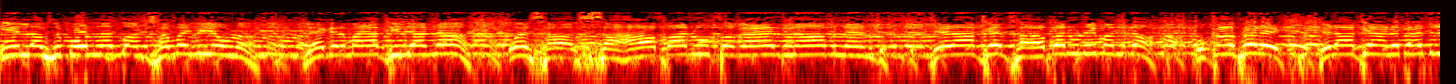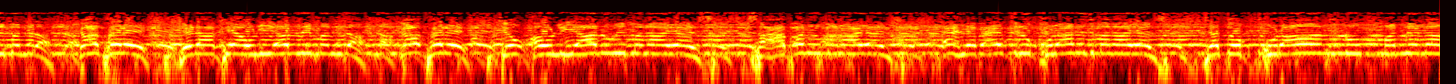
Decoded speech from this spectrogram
یہ لفظ بولنا تو ہم سمجھ نہیں ہونا لیکن میں آخی جانا، وہ صحابہ نو بغیر نام لین جڑا کہ صحابہ نو نہیں منتا وہ کافر ہے۔ جڑا کہ اہل بیت نہیں منتا کافر ہے۔ کہ اولیاء نہیں منتا کافر ہے۔ کیوں اولیاء نو بھی منایا صحابہ نو منایا اہل بیت نو قرآن منایا جدو قرآن نو مننا،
